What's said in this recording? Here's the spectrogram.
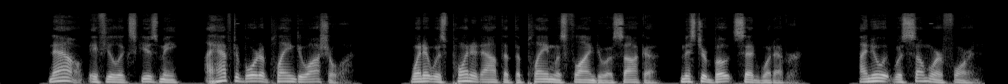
Now, if you'll excuse me, I have to board a plane to Oshawa. When it was pointed out that the plane was flying to Osaka, Mr. Boat said whatever. I knew it was somewhere foreign.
